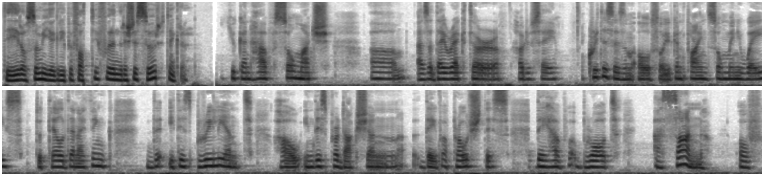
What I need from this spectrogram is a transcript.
Det gir også mye å gripe fatt i for en regissør, tenker hun. you can have so much um, as a director, how do you say, criticism also. You can find so many ways to tell it. And I think the, it is brilliant how in this production they've approached this. They have brought a son of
